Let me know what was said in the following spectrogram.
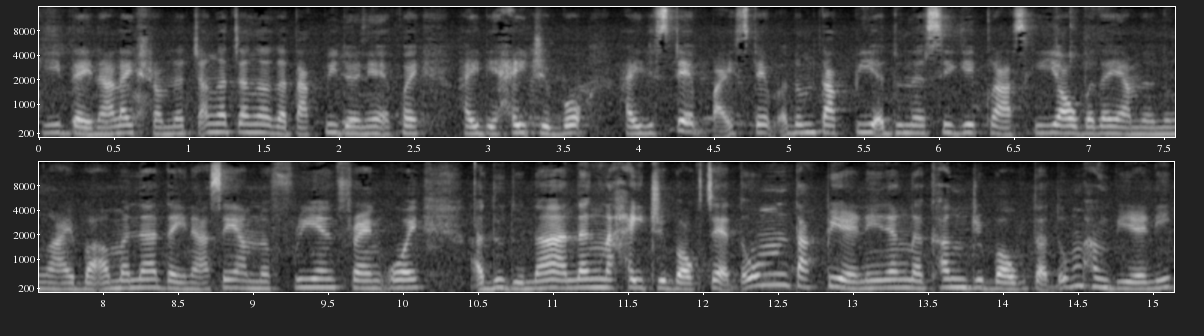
ki daina lai shramna changa changa ga takpi doine akhoi haidi haidri bo haidi step by step adum takpi aduna sigi class ki yaw bada yamna nungai ba amana daina se yamna free and frank oi aduduna nang na haidri bo che adum takpi ni nang na khang dri bo ta adum hang bi ni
